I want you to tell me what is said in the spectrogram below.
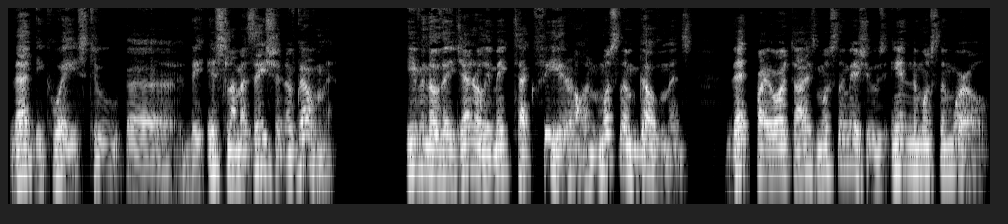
that equates to uh, the Islamization of government. Even though they generally make takfir on Muslim governments that prioritize Muslim issues in the Muslim world.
